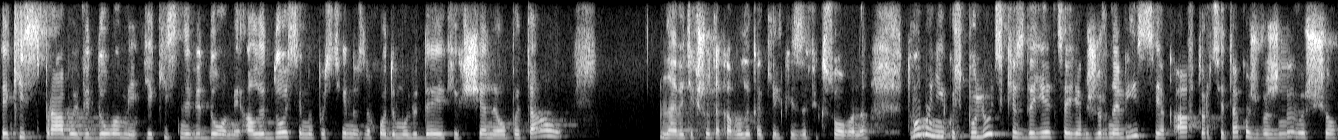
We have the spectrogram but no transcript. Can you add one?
Якісь справи відомі, якісь невідомі, але досі ми постійно знаходимо людей, яких ще не опитали. Навіть якщо така велика кількість зафіксована, тому мені якось по-людськи здається, як журналіст, як авторці, також важливо, що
